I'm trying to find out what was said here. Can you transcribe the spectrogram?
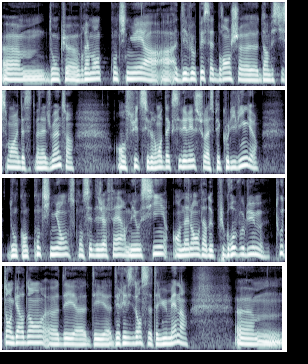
Euh, donc euh, vraiment continuer à, à, développer cette branche euh, d'investissement et d'asset management. Ensuite, c'est vraiment d'accélérer sur l'aspect co-living, donc en continuant ce qu'on sait déjà faire, mais aussi en allant vers de plus gros volumes, tout en gardant des, des, des, résidences à taille humaine. Euh,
